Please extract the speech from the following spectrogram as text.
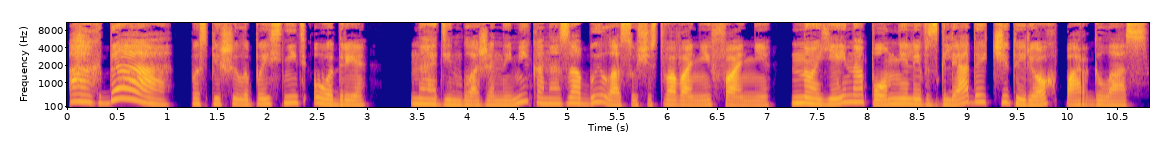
«Ах, да!» — поспешила пояснить Одри. На один блаженный миг она забыла о существовании Фанни, но ей напомнили взгляды четырех пар глаз.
